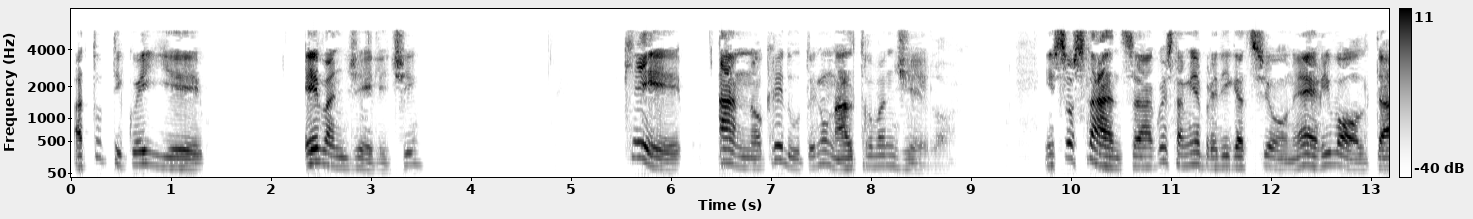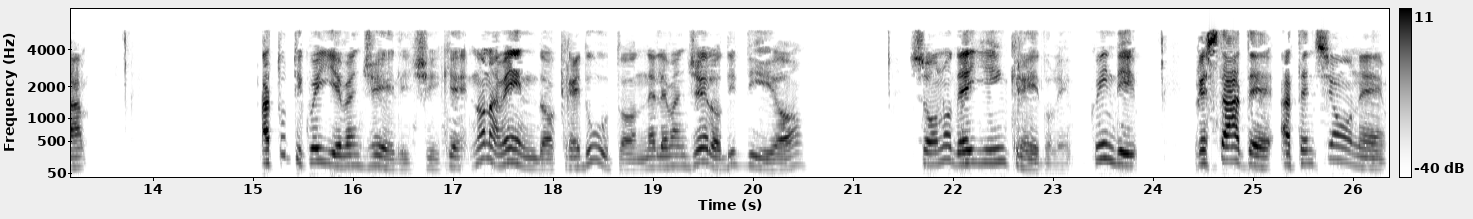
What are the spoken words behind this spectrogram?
a tutti quegli evangelici che hanno creduto in un altro Vangelo. In sostanza, questa mia predicazione è rivolta a tutti quegli evangelici che, non avendo creduto nell'Evangelo di Dio, sono degli increduli. Quindi prestate attenzione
